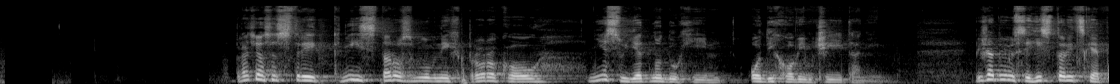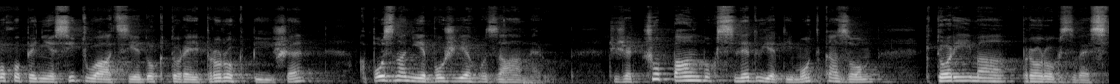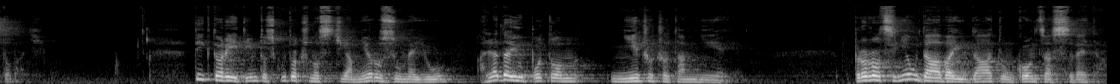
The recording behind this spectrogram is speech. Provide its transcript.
Bratia a sestry, knihy starozmluvných prorokov nie sú jednoduchým oddychovým čítaním. Vyžadujú si historické pochopenie situácie, do ktorej prorok píše a poznanie Božieho zámeru. Čiže čo pán Boh sleduje tým odkazom, ktorý má prorok zvestovať. Tí, ktorí týmto skutočnostiam nerozumejú, hľadajú potom niečo, čo tam nie je. Proroci neudávajú dátum konca sveta,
